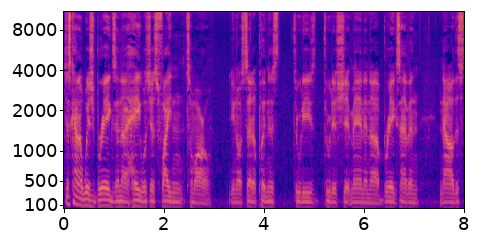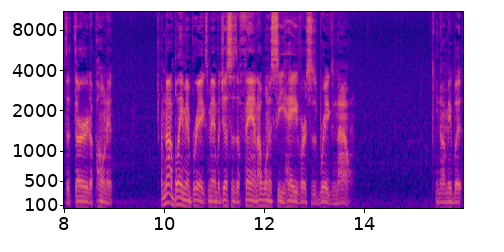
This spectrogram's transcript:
just kind of wish Briggs and uh, Haye was just fighting tomorrow. You know, instead of putting this through these through this shit, man. And uh, Briggs having now this is the third opponent. I'm not blaming Briggs, man, but just as a fan, I want to see Haye versus Briggs now. You know what I mean? But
